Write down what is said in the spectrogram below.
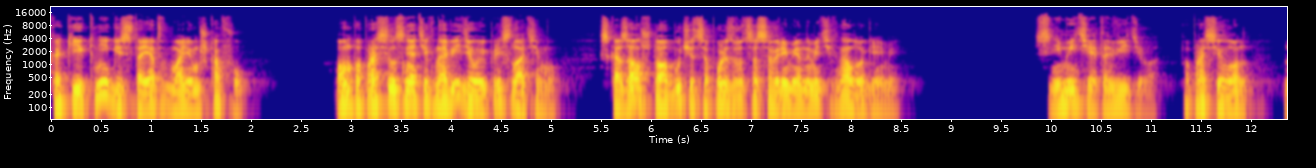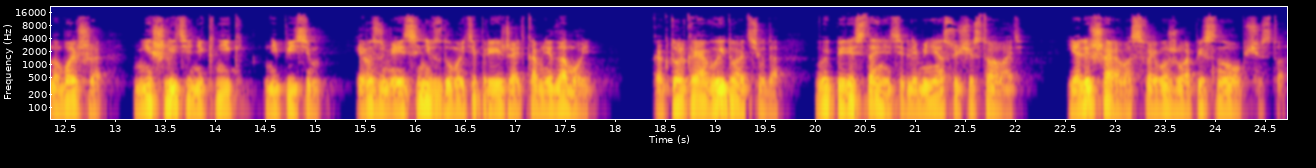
какие книги стоят в моем шкафу. Он попросил снять их на видео и прислать ему. Сказал, что обучится пользоваться современными технологиями. «Снимите это видео», – попросил он. Но больше не шлите ни книг, ни писем, и, разумеется, не вздумайте приезжать ко мне домой. Как только я выйду отсюда, вы перестанете для меня существовать. Я лишаю вас своего живописного общества.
